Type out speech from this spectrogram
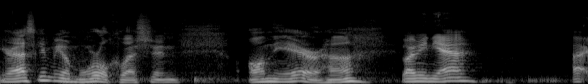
You're asking me a moral question on the air, huh? Well, I mean, yeah. I,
